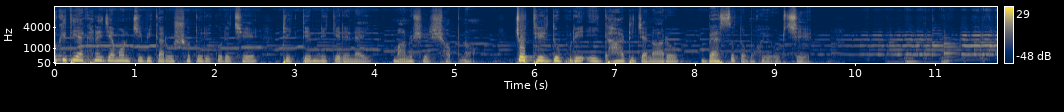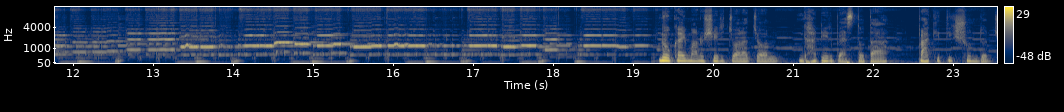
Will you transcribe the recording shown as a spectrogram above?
প্রকৃতি এখানে যেমন জীবিকার উৎস তৈরি করেছে, ঠিক তেমনি কেড়ে নেয় মানুষের স্বপ্ন। চৈত্রের দুপুরে এই ঘাট যেন আরও ব্যস্ততম হয়ে উঠছে। নৌকায় মানুষের চলাচল, ঘাটের ব্যস্ততা, প্রাকৃতিক সৌন্দর্য,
